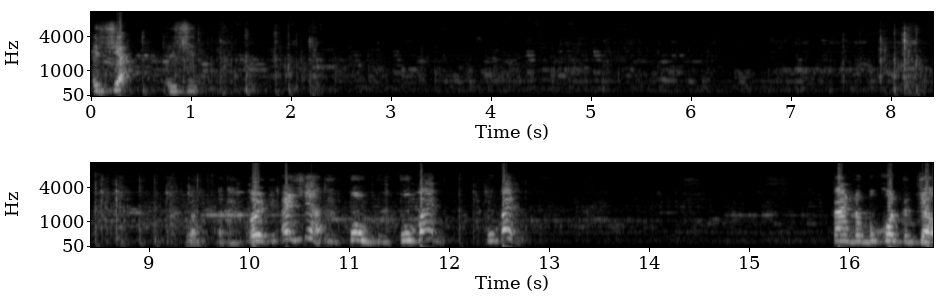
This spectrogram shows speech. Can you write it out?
อ้เชี่ยอ้เชี่ยเฮ้ยไอ้เชี่ยปุ่มปุ่มแป้นปุ่มแป้นแป้นนมบุคคลกระจอ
